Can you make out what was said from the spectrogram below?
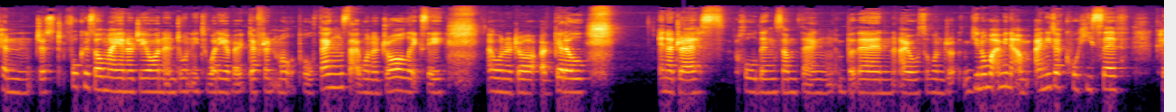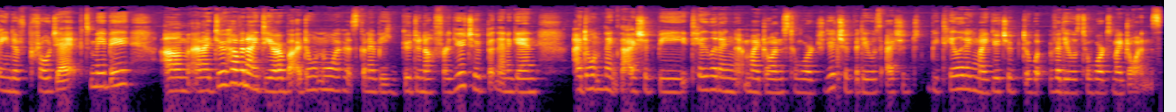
can just focus all my energy on and don't need to worry about different multiple things that I want to draw. Like say I want to draw a girl in a dress holding something but then I also wonder you know what I mean? Um, I need a cohesive kind of project maybe. Um, and I do have an idea but I don't know if it's going to be good enough for YouTube. But then again I don't think that I should be tailoring my drawings towards YouTube videos. I should be tailoring my YouTube to videos towards my drawings.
